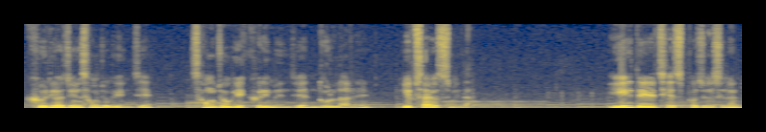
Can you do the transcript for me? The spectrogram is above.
그려진 성조기인지 성조기 그림인지 논란에 휩싸였습니다. 이에 대해 제스퍼 존스는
